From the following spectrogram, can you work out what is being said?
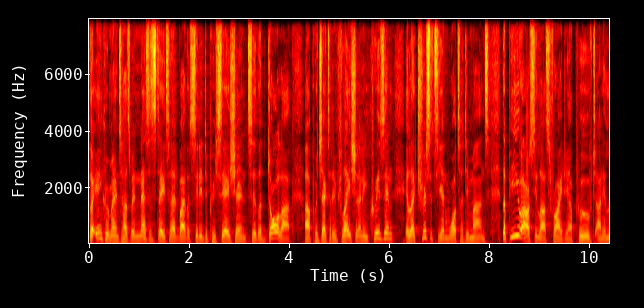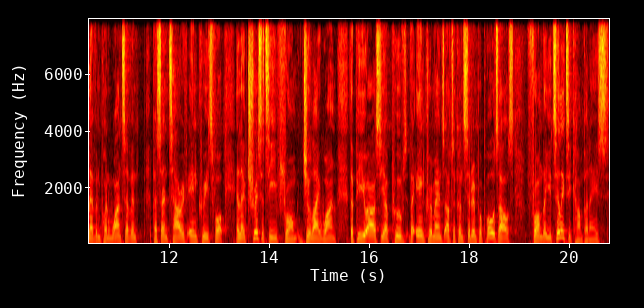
The increment has been necessitated by the cedi depreciation to the dollar, uh, projected inflation and increasing electricity and water demands. The PURC last Friday approved an 11.17% tariff increase for electricity from July 1. The PURC approved the increment after considering proposals from the utility companies.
